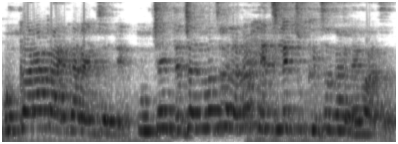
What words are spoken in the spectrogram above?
मग करा काय करायचं ते? तुमच्या इथे जन्म झाला ना हेच लय चुकीचं झालंय माझं.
